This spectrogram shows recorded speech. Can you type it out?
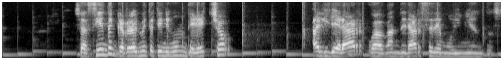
O sea, sienten que realmente tienen un derecho a liderar o a abanderarse de movimientos.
